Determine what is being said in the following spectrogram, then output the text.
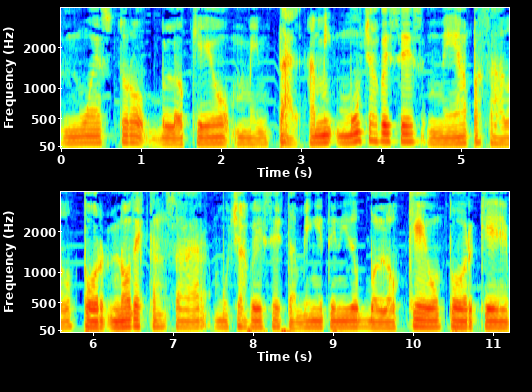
nuestro bloqueo mental. A mí muchas veces me ha pasado por no descansar, muchas veces también he tenido bloqueo porque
